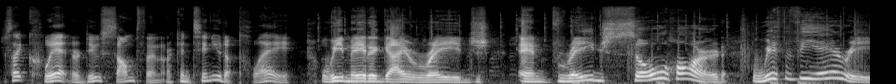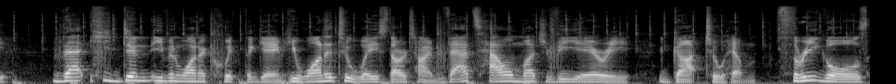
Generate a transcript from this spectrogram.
Just like quit or do something or continue to play. We made a guy rage and rage so hard with Vieri that he didn't even want to quit the game. He wanted to waste our time. That's how much Vieri got to him. Three goals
